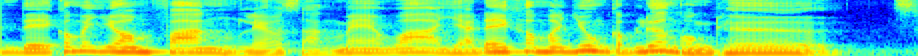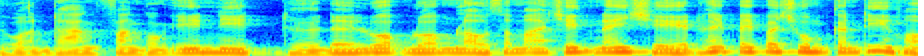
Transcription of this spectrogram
นเดย์ก็ไม่ยอมฟัง แล้วสั่งแม่ว่าอย่าได้เข้ามายุ่งกับเรื่องของเธอส่วนทางฝั่งของอินิดเธอได้รวบรวมเหล่าสมาชิกในเชดให้ไปประชุมกันที่หอ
